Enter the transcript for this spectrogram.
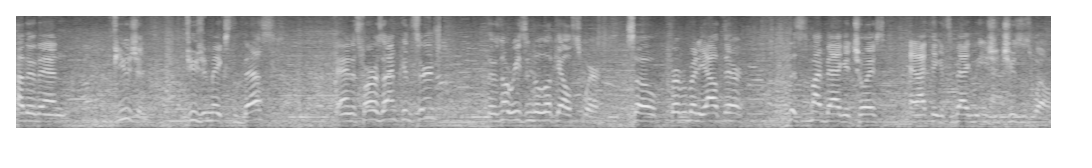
other than Fusion. Fusion makes the best. And as far as I'm concerned, there's no reason to look elsewhere. So for everybody out there, this is my bag of choice, and I think it's a bag that you should choose as well.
